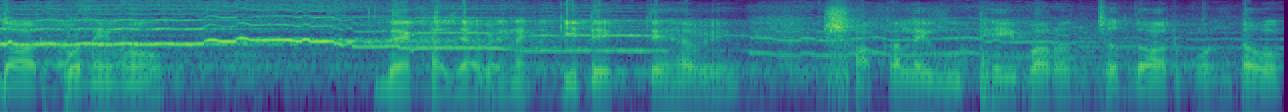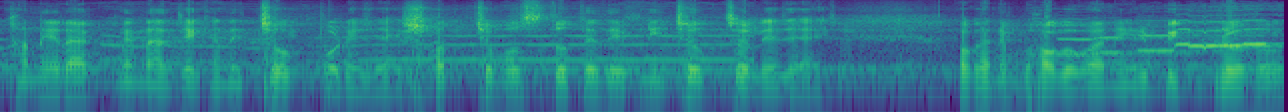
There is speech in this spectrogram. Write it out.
দর্পণে মুখ দেখা যাবে না। কি দেখতে হবে? সকালে উঠেই বরঞ্চ দর্পণটা ওখানে রাখবে না, যেখানে চোখ পড়ে যায়। স্বচ্ছ বস্তুতে তেমনি চোখ চলে যায়। ওখানে ভগবানের বিগ্রহ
